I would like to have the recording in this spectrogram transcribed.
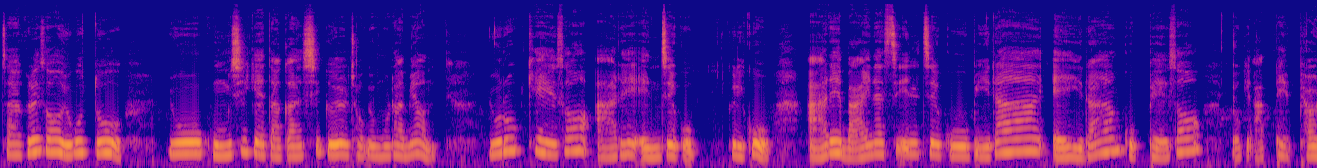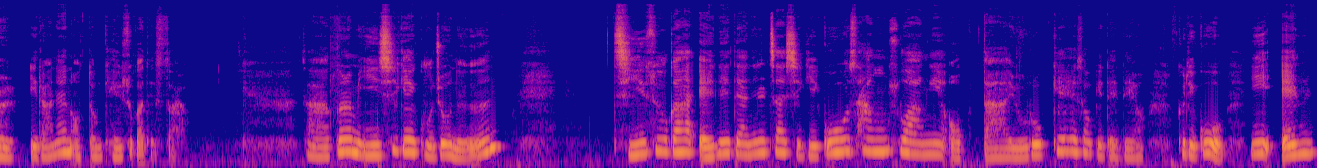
자 그래서 이것도 요 공식에다가 식을 적용을 하면 요렇게 해서 아래 n제곱 그리고 아래 마이너스 1제곱이랑 a랑 곱해서 여기 앞에 별이라는 어떤 개수가 됐어요. 자, 그럼 이 식의 구조는 지수가 n에 대한 1차식이고 상수항이 없다. 요렇게 해석이 되네요. 그리고 이 n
